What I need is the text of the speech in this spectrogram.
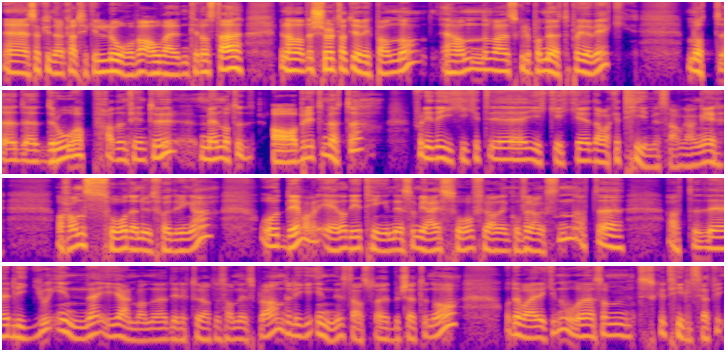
Eh, så kunne han kanskje ikke love all verden til oss der, men han hadde sjøl tatt Gjøvikbanen nå. Han var, skulle på møte på Gjøvik. Måtte, dro opp, hadde en fin tur, men måtte avbryte møtet fordi det gikk ikke, gikk ikke, det var ikke timesavganger. Og han så den utfordringa. Og det var vel en av de tingene som jeg så fra den konferansen. At, eh, at det ligger jo inne i Jernbanedirektoratets handlingsplan. Det ligger inne i statsbudsjettet nå. Og det var ikke noe som skulle tilsi at vi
